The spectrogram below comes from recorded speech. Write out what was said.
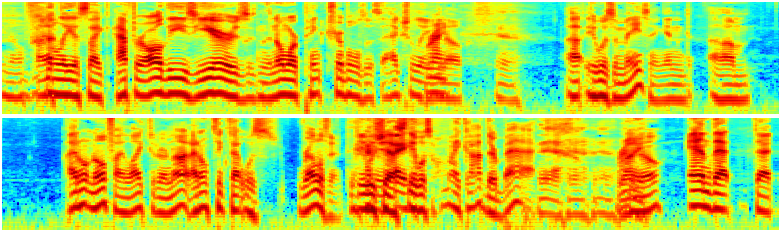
You know, finally it's like after all these years and the no more pink tribbles. It's actually Right. you know, uh, it was amazing, and um, I don't know if I liked it or not. I don't think that was relevant. It was just Right. it was oh my god, they're back. Yeah, yeah, yeah. Right. You know, and that that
